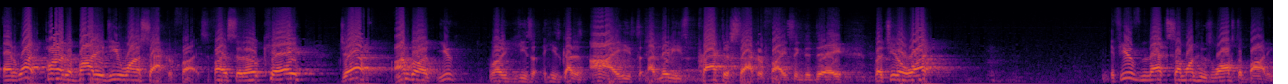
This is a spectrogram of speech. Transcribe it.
and what part of the body do you want to sacrifice? If I said, okay, Jeff, I'm going, you, well, he's, he's got his eye, he's, uh, maybe he's practiced sacrificing today, but you know what? If you've met someone who's lost a body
